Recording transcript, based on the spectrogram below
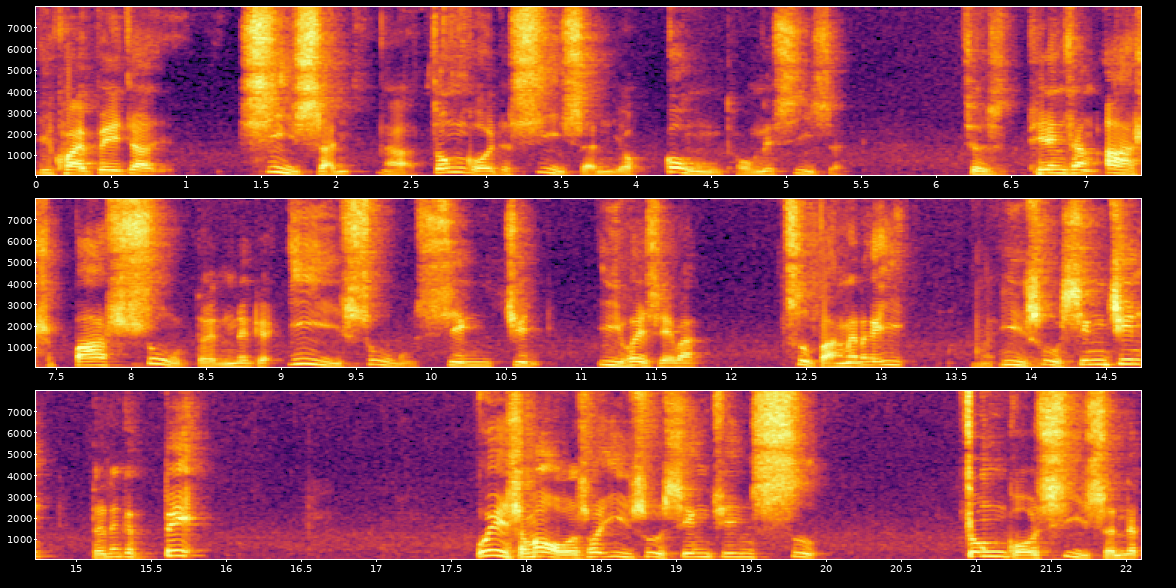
一块碑，叫戏神啊，中国的戏神有共同的戏神，就是天上二十八宿的那个艺术星君，艺会写吗？翅膀的那个艺，艺术星君的那个碑。为什么我说艺术星君是中国戏神的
